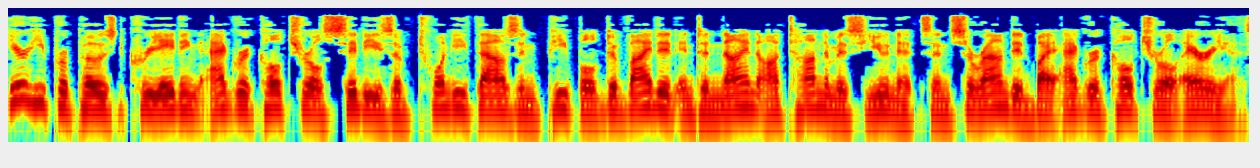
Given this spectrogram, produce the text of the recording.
Here he proposed creating agricultural cities of 20,000 people divided into nine autonomous units and surrounded by agricultural areas.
